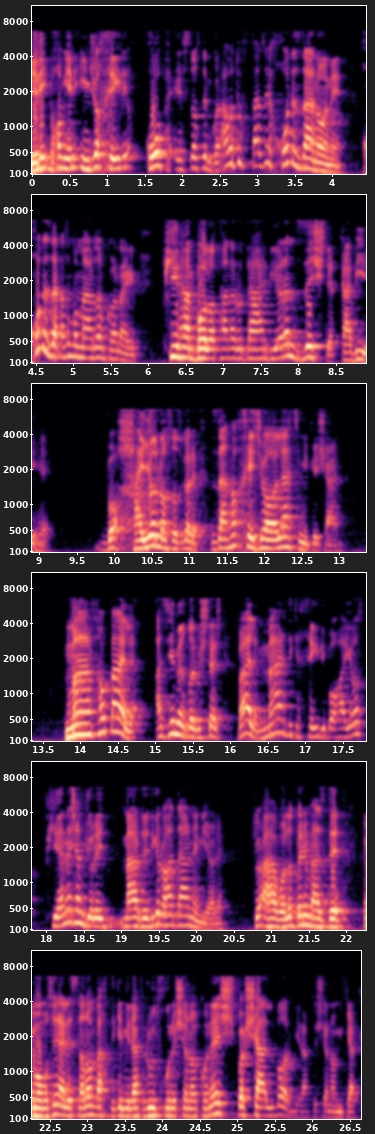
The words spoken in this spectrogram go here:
یعنی می‌خوام یعنی اینجا خیلی قبح احساس نمی‌کنه اما تو فضای خود زنانه خود زن اصلا با مردم کار نریم پیر هم بالا تنه رو در بیارن زشته قبیهه با حیا ناسازگاره. زنها خجالت می‌کشن. مردها بله از یه مقدار بیشترش. بله مردی که خیلی با حیاست پیانش هم جلوی مردای دیگه راحت در نمیاره. تو احوالات داریم از امام حسین علیه السلام وقتی که می‌رفت رودخونه شنا کنش با شلوار می‌رفت و شنا می‌کرد.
